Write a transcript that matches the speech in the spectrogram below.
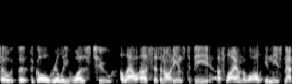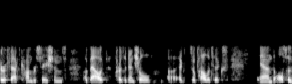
So the the goal really was to allow us as an audience to be a fly on the wall in these matter of fact conversations about presidential uh, exopolitics and also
